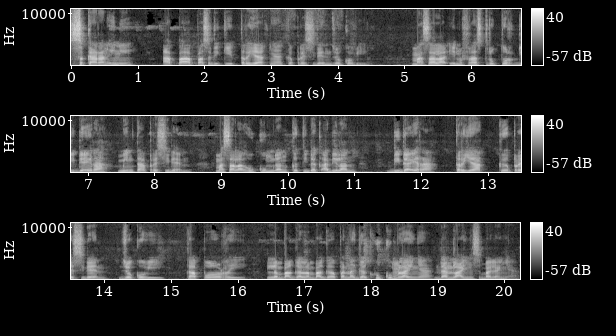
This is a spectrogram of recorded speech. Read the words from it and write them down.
Sekarang ini, apa-apa sedikit teriaknya ke Presiden Jokowi. Masalah infrastruktur di daerah minta presiden. Masalah hukum dan ketidakadilan di daerah teriak ke Presiden Jokowi, Kapolri, lembaga-lembaga penegak hukum lainnya, dan lain sebagainya.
